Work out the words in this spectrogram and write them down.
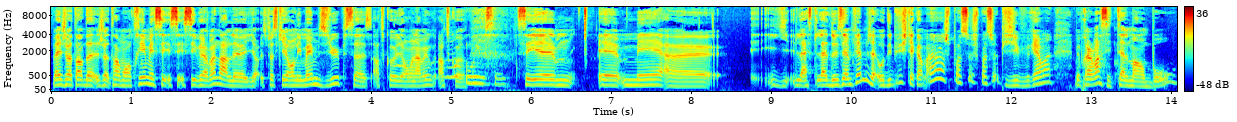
Ben, je vais t'en, je vais t'en montrer, mais c'est, c'est, c'est vraiment dans le, c'est parce qu'ils ont les mêmes yeux, puis ça, en tout cas, ils ont la même, en tout cas. Oui, c'est. C'est euh, euh, mais euh, la, la deuxième film, au début j'étais comme ah je suis pas sûre, je suis pas sûre, puis j'ai vraiment mais premièrement c'est tellement beau,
